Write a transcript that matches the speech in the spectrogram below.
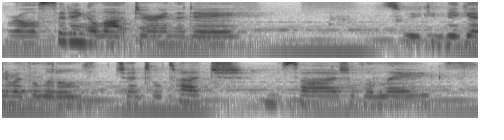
We're all sitting a lot during the day, so we can begin with a little gentle touch, massage of the legs,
